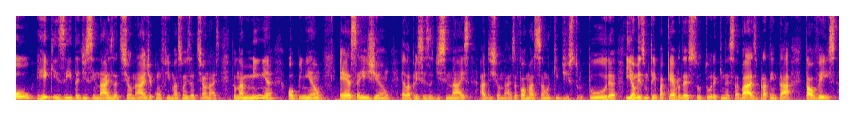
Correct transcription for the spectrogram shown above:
ou requisita de sinais adicionais, de confirmações adicionais. Então, na minha opinião, essa região ela precisa de sinais adicionais. A formação aqui de estrutura e ao mesmo tempo a quebra da estrutura aqui nessa base para tentar talvez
